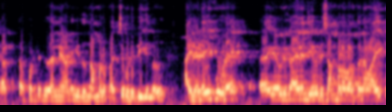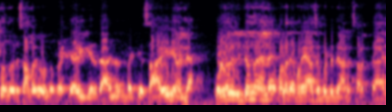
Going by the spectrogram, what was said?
കഷ്ടപ്പെട്ടിട്ട് തന്നെയാണ് ഇത് നമ്മൾ പച്ചപിടിപ്പിക്കുന്നത് അതിനിടയിൽ കൂടെ ഒരു കാര്യം ചെയ്യും ഒരു ശമ്പള വർധന വായിക്കുന്ന ഒരു സമരം ഒന്നും പ്രഖ്യാപിക്കരുത്. അതിനൊന്നും പറ്റിയ സാഹചര്യമല്ല. ഉള്ളത് കിട്ടുന്നത് തന്നെ വളരെ പ്രയാസപ്പെട്ടിട്ടാണ്. സർക്കാർ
